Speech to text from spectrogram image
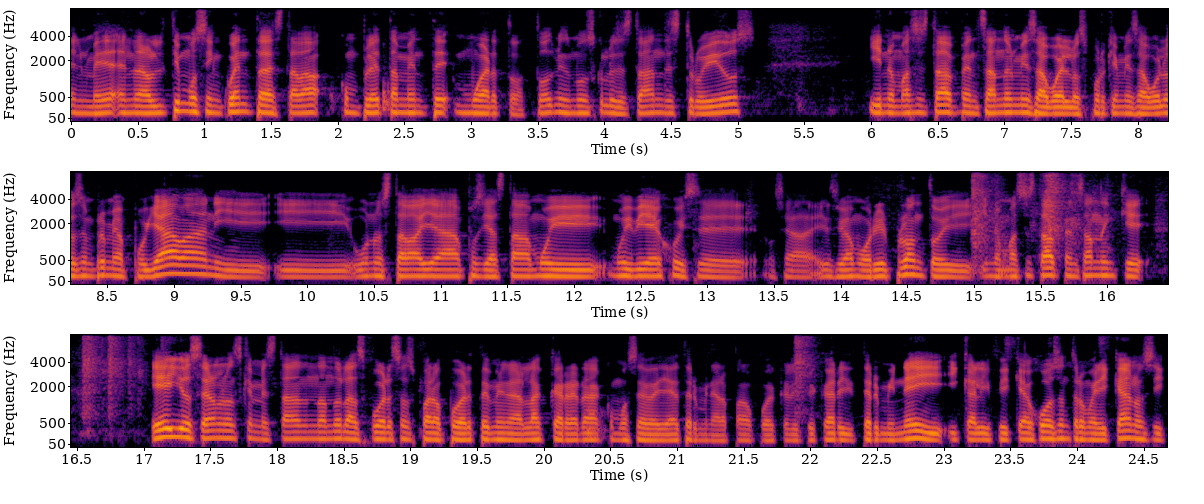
en, en el último 50 estaba completamente muerto. Todos mis músculos estaban destruidos y nomás estaba pensando en mis abuelos, porque mis abuelos siempre me apoyaban y, uno estaba ya, pues ya estaba muy, muy viejo y se, o sea, se iba a morir pronto y, y, nomás estaba pensando en que ellos eran los que me estaban dando las fuerzas para poder terminar la carrera como se debía terminar para poder calificar y terminé y, califiqué a Juegos Centroamericanos y,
